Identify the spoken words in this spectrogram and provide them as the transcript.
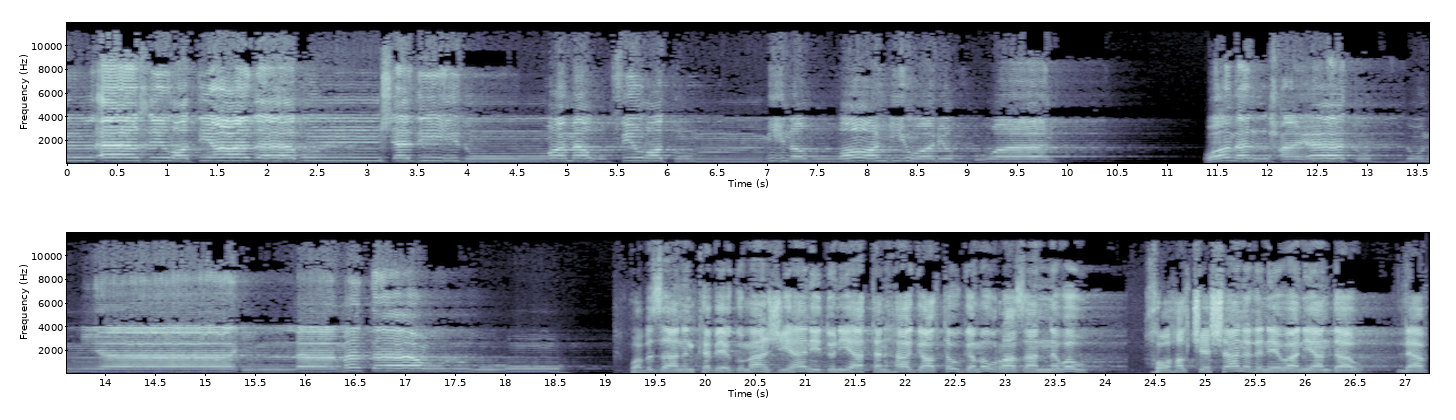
الآخرة عذاب شديد ومغفرة من الله ورضوان. وما الحياة الدنيا إلا متاع الغرور. وبزانن کە بێگومان ژیانی دنیا تەنها گاڵتە و گەمە و ڕازاننەوە و خۆ هەڵکێشانە لە نێوانیاندا و لاف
